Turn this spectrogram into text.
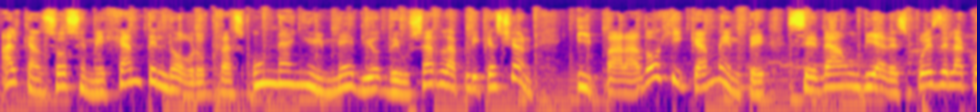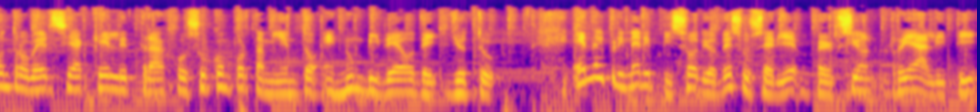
alcanzó semejante logro tras un año y medio de usar la aplicación y paradójicamente se da un día después de la controversia que le trajo su comportamiento en un video de YouTube. En el primer episodio de su serie, versión reality,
